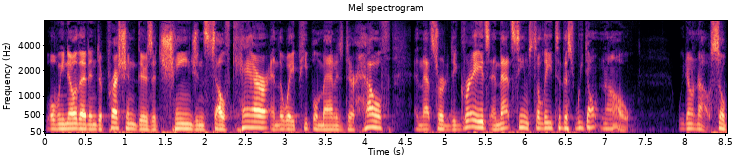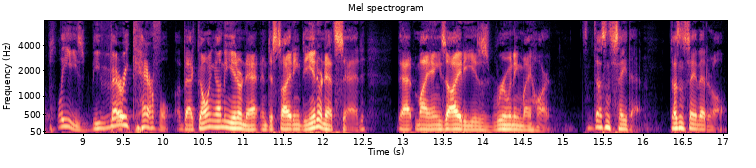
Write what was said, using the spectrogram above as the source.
well, we know that in depression there's a change in self care and the way people manage their health, and that sort of degrades, and that seems to lead to this. We don't know. We don't know. So please be very careful about going on the internet and deciding the internet said that my anxiety is ruining my heart. It doesn't say that. It doesn't say that at all.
